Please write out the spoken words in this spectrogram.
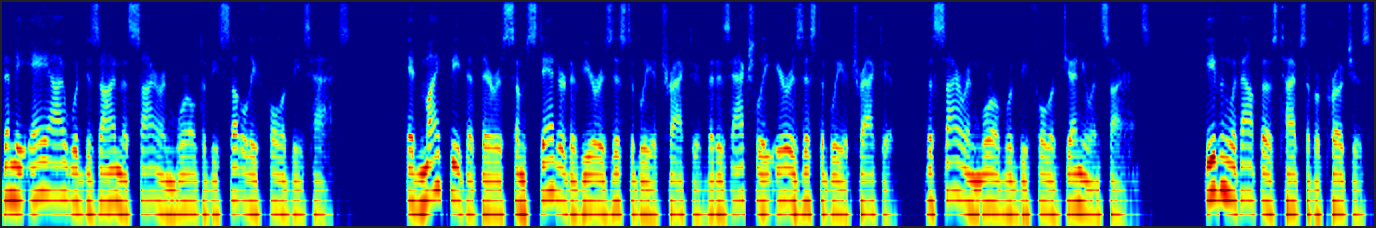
then the AI would design the siren world to be subtly full of these hacks. It might be that there is some standard of irresistibly attractive that is actually irresistibly attractive, the siren world would be full of genuine sirens. Even without those types of approaches,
